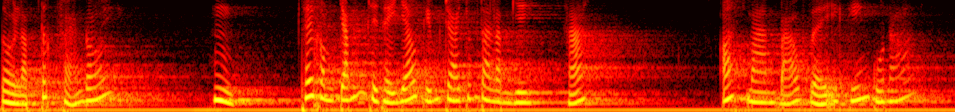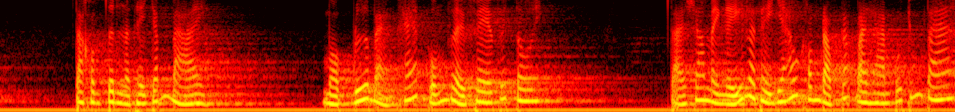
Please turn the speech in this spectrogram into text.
Tôi lập tức phản đối. Hừ, thế không chấm thì thầy giáo kiểm tra chúng ta làm gì, hả? Osman bảo vệ ý kiến của nó. Ta không tin là thầy chấm bài. Một đứa bạn khác cũng về phe với tôi. Tại sao mày nghĩ là thầy giáo không đọc các bài làm của chúng ta?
